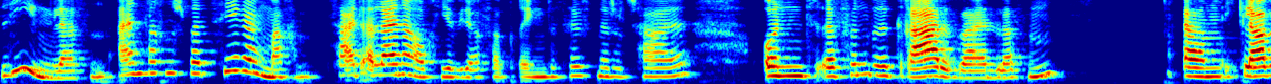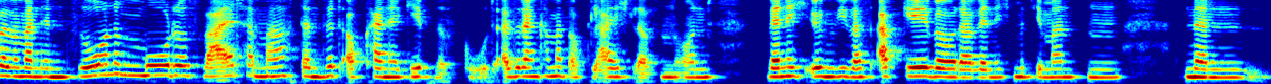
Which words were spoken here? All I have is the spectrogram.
liegen lassen. Einfach einen Spaziergang machen. Zeit alleine auch hier wieder verbringen. Das hilft mir total. Und äh, fünfe gerade sein lassen. Ähm, ich glaube, wenn man in so einem Modus weitermacht, dann wird auch kein Ergebnis gut. Also dann kann man es auch gleich lassen. Und wenn ich irgendwie was abgebe oder wenn ich mit jemandem einen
